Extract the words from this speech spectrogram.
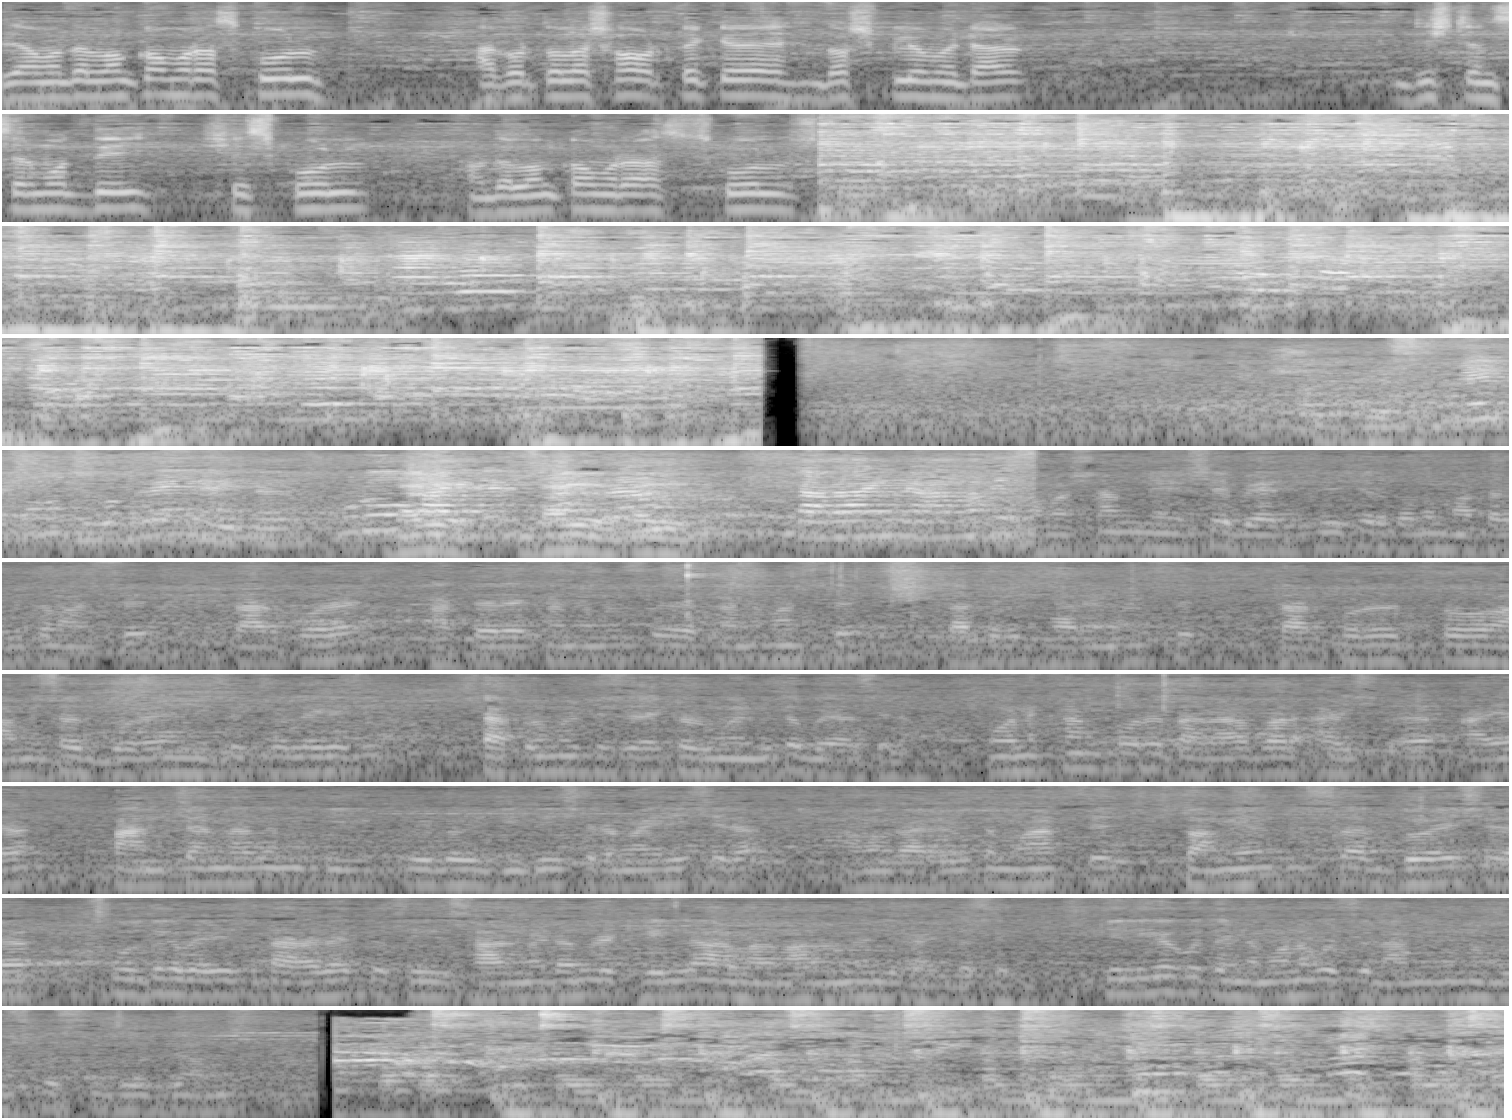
যে আমাদের লঙ্কামরা স্কুল, আগরতলা শহর থেকে দশ কিলোমিটার ডিস্টেন্সের মধ্যেই সে স্কুল, আমাদের লঙ্কামরা স্কুল। তারাই না আমাদের আমার সামনে এসে ব্যাট দিয়ে সেরকম মাথার ভিতর মারছে তারপরে হাতের এখানে মারছে এখানে মারছে তারপরে ঘাড়ে মারছে তারপরে তো আমি সব দৌড়ে নিচে চলে গেছি। তারপরে আমি পিছনে একটা রুমের ভিতরে বেড়াছিলাম অনেকক্ষণ পরে তারা আবার আয়া পাঞ্চার না জানি কি করল দিদি সেরা মাইরে সেরা আমার গাড়ির ভিতরে মারছে। তো আমি স্যার দৌড়ে সেরা স্কুল থেকে বেরিয়েছি তারা যাইতো সেই স্যার ম্যাডামরা ঠেললা আমার মারানো গাড়িতেছে টেলিকা কোথায় না মনে করছিল আমি কোনো বুঝ করছি দৌড় দিয়ে আমি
